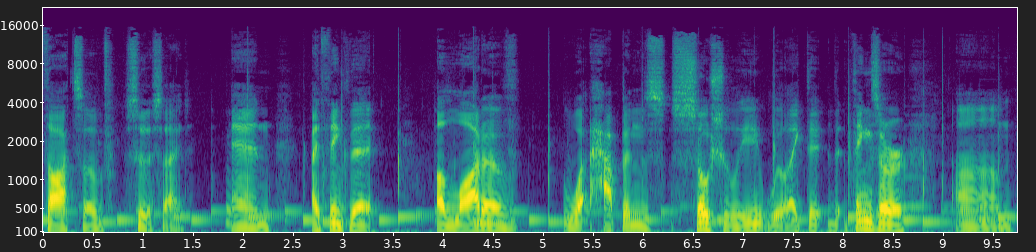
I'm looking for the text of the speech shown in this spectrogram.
thoughts of suicide. And I think that a lot of what happens socially, like the, the things are, um,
